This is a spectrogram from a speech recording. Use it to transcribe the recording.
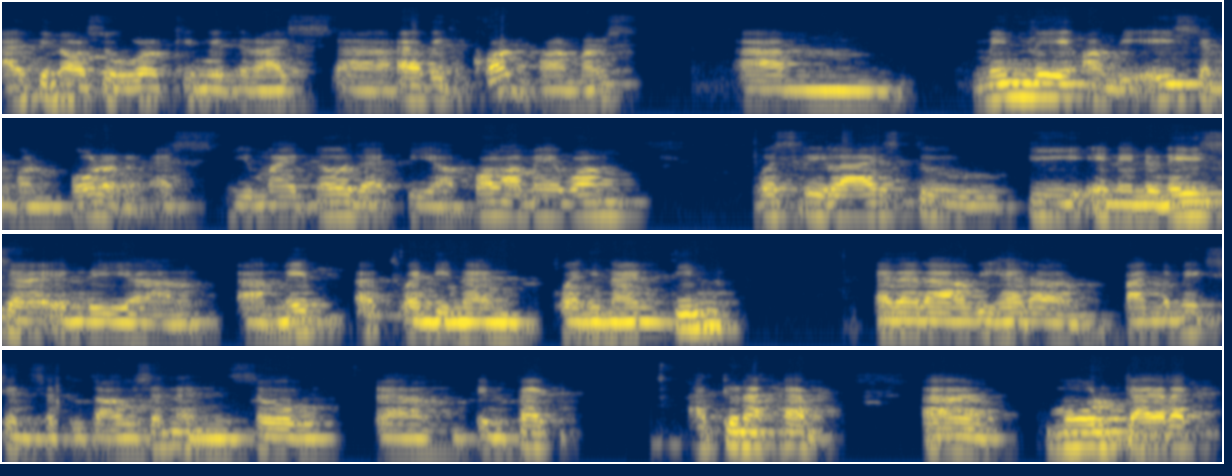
I've been also working with the rice, uh, with corn farmers, um, mainly on the Asian one border. As you might know that the uh, one was realized to be in Indonesia in the uh, uh, mid uh, 2019 and then uh, we had a pandemic since 2000. And so, um, in fact, I do not have uh, more direct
